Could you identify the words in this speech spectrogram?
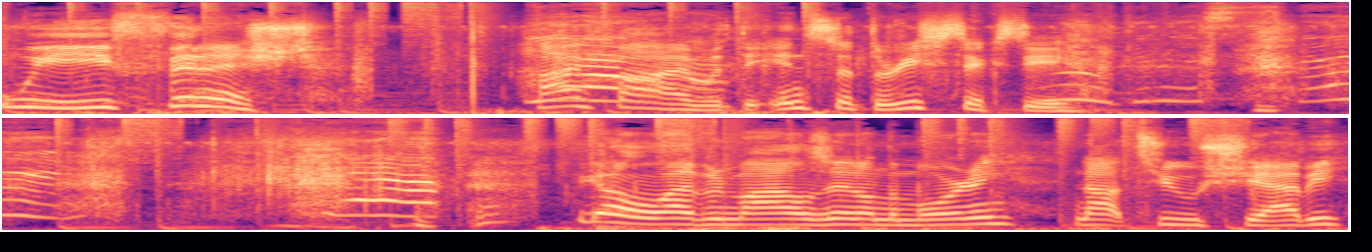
We finished. High five with the Insta 360. We got 11 miles in on the morning, not too shabby.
